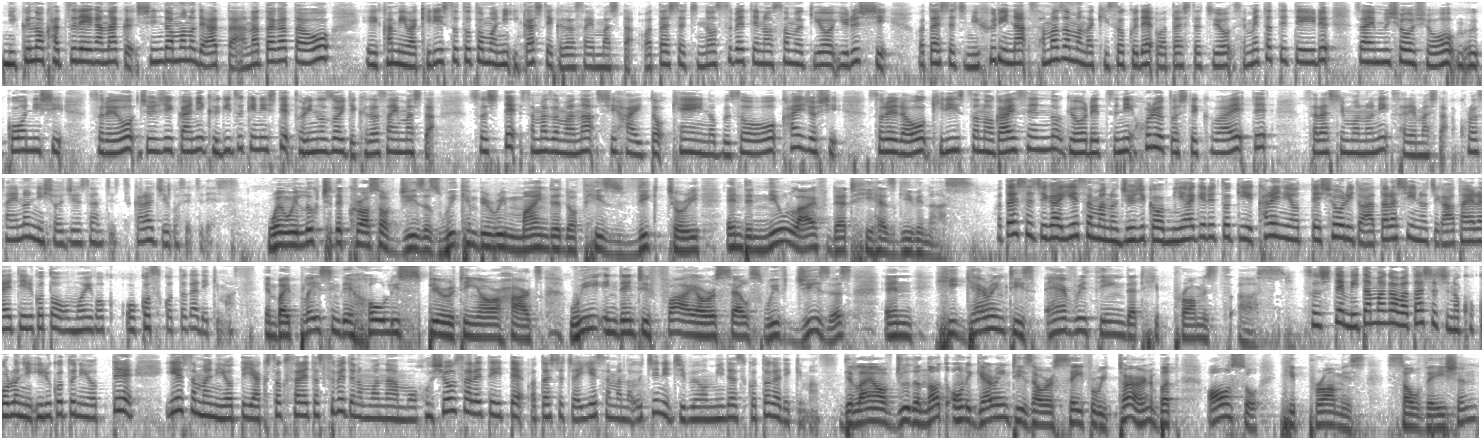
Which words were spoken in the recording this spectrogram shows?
肉の割礼がなく死んだものであったあなた方を、え神はキリストと共に生かしてくださいました。私たちのすべての背きを許し私たちに不利なさまざまな規則で私たちを責め立てている財務証書を無効にしそれを十字架に釘付けにして取り除いてくださいました。そしてさまざまな支配と権威の武装を解除しそれらをキリストの凱旋の行列に捕虜として加えて晒し者にされました。コロサイの2章13節から15節です。When we look to the cross of Jesus, we can be reminded of his victory and the new life that he has given us. 私たちがイエス様の十字架を見上げるとき、彼によって勝利と新しい命が与えられていることを思い起こすことができます。And by placing the Holy Spirit in our hearts, we identify ourselves with Jesus and he guarantees everything that he promised us. そして、御霊が私たちの心にいることによって、イエス様によって約束されたすべてのものはもう保証されていて、私たちはイエス様のうちに自分を見出すことができます。The Lion of Judah not only guarantees is our safe return, but also He promised salvation,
